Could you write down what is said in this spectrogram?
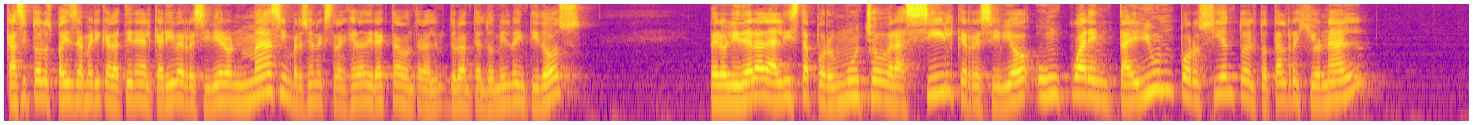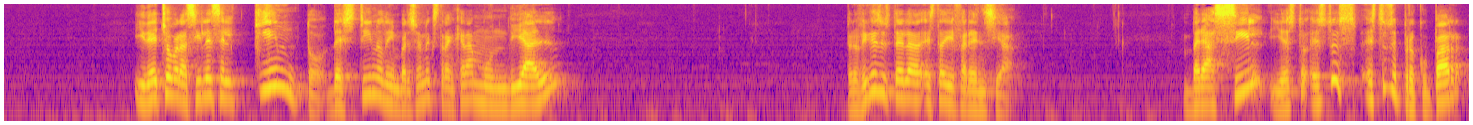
casi todos los países de América Latina y el Caribe recibieron más inversión extranjera directa durante el 2022, pero lidera la lista por mucho Brasil, que recibió un 41% del total regional. Y de hecho Brasil es el quinto destino de inversión extranjera mundial. Pero fíjese usted esta diferencia. Brasil, y esto, esto, es, esto es de preocupar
